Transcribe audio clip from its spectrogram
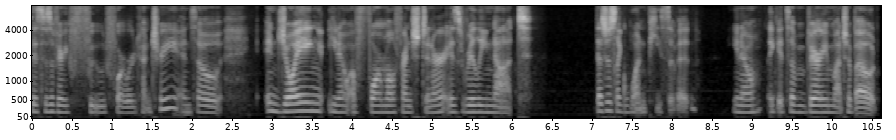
this is a very food forward country and so enjoying, you know, a formal French dinner is really not that's just like one piece of it. You know, like it's a very much about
